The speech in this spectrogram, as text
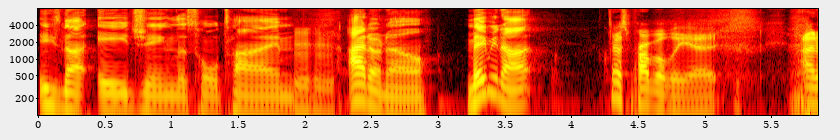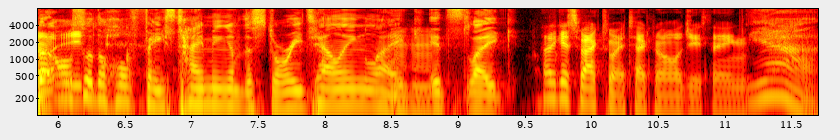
he's not aging this whole time. Mm-hmm. I don't know. Maybe not. That's probably it. I don't But know. also it, the whole FaceTiming of the storytelling, like Mm-hmm. it's like that gets back to my technology thing. yeah.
